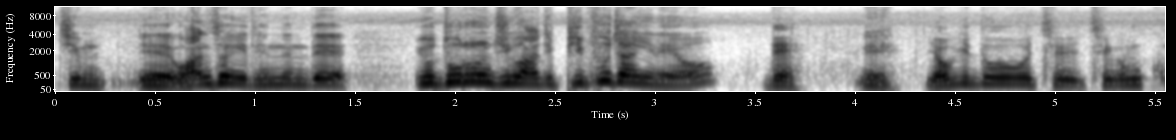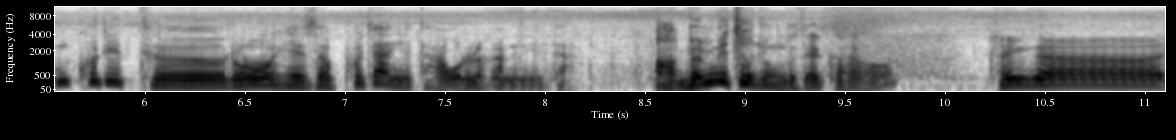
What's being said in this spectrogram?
지금 예, 완성이 됐는데 이 도로는 지금 아직 비포장이네요. 네, 네. 여기도 지, 지금 콘크리트로 해서 포장이 다 올라갑니다. 아, 몇 미터 정도 될까요? 저희가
